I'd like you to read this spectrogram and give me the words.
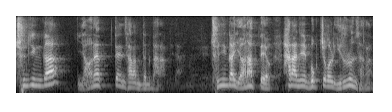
주님과 연합된 사람들을 말합니다. 주님과 연합되어 하나님의 목적을 이루는 사람.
